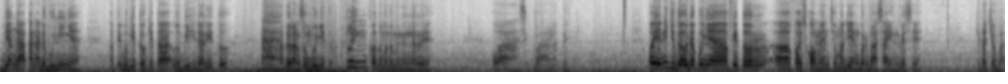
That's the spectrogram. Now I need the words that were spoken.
dia nggak akan ada bunyinya tapi begitu kita lebih dari itu nah itu langsung bunyi tuh kling kalau teman-teman denger ya wah asik banget nih oh ya ini juga udah punya fitur uh, voice comment cuma dia yang berbahasa Inggris ya kita coba.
